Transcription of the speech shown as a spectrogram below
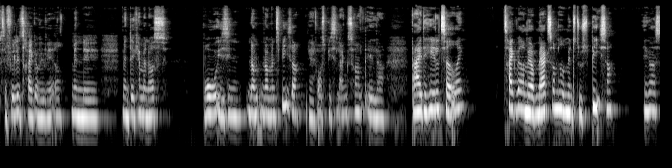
selvfølgelig trækker vi vejret, men, øh, men det kan man også bruge i sin, når, når man spiser, ja. for at spise langsomt, eller bare i det hele taget, ikke? Træk vejret med opmærksomhed, mens du spiser, ikke også?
